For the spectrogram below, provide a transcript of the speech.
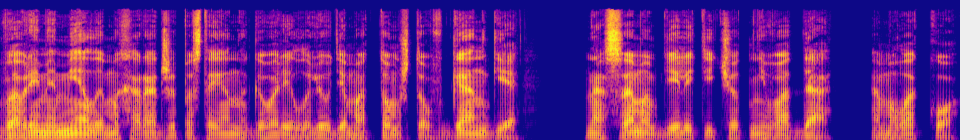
Во время Мелы Махараджи постоянно говорил людям о том, что в Ганге на самом деле течет не вода, а молоко.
